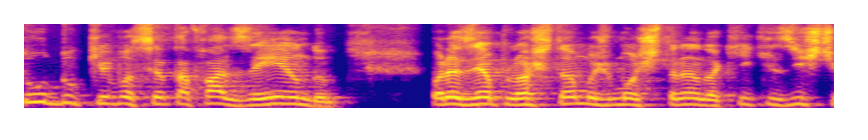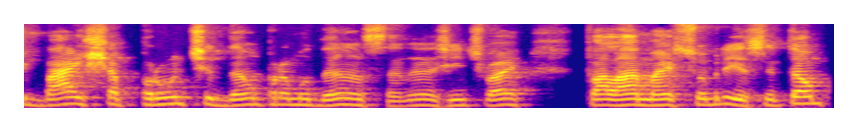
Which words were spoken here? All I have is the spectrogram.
tudo o que você está fazendo. Por exemplo, nós estamos mostrando aqui que existe baixa prontidão para mudança, né? A gente vai falar mais sobre isso. Então,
